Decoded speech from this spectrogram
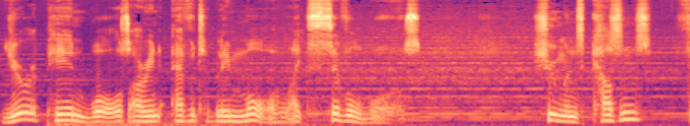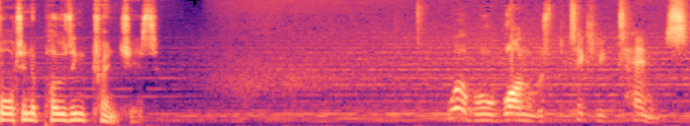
European wars are inevitably more like civil wars. Schuman's cousins fought in opposing trenches. World War I was particularly tense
